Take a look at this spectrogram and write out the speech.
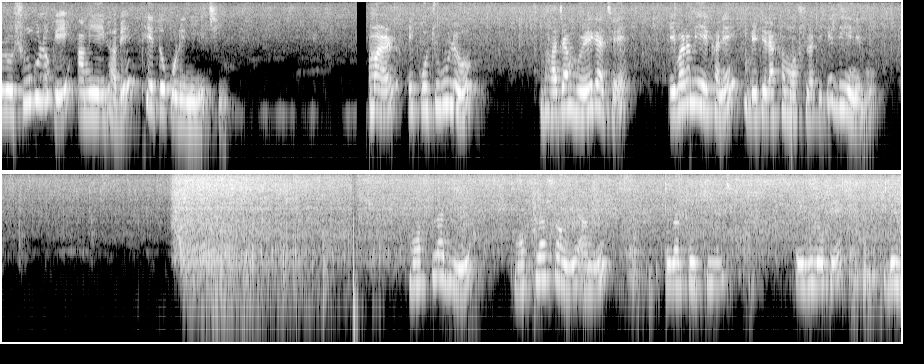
রসুনগুলোকে আমি এইভাবে থেতো করে নিয়েছি। আমার এই কচুগুলো ভাজা হয়ে গেছে। এবার আমি এখানে বেটে রাখা মশলাটিকে দিয়ে নেব। মশলা দিয়ে মশলার সঙ্গে আমি এবার কচি এগুলোকে বেশ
